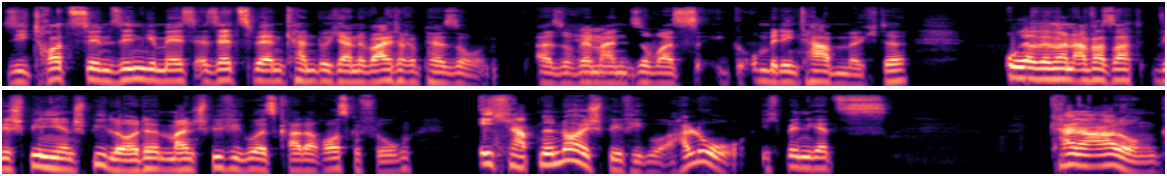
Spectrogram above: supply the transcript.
sie trotzdem sinngemäß ersetzt werden kann durch eine weitere Person. Also wenn man sowas unbedingt haben möchte. Oder wenn man einfach sagt, wir spielen hier ein Spiel, Leute, meine Spielfigur ist gerade rausgeflogen. Ich habe eine neue Spielfigur. Hallo, ich bin jetzt, keine Ahnung,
